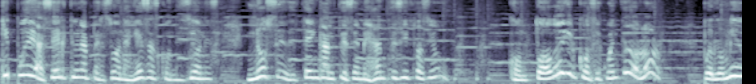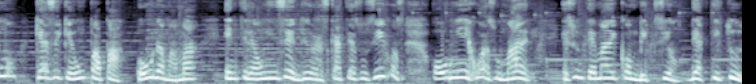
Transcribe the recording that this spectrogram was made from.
¿Qué puede hacer que una persona en esas condiciones no se detenga ante semejante situación? Con todo y el consecuente dolor. Pues lo mismo que hace que un papá o una mamá entre a un incendio y rescate a sus hijos o un hijo a su madre. Es un tema de convicción, de actitud.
